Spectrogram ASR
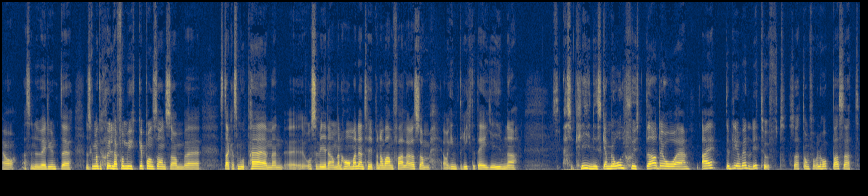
ja, alltså nu är det ju inte, nu ska man inte skylla för mycket på en sån som eh, stackars Mopé men, eh, och så vidare. Men har man den typen av anfallare som ja, inte riktigt är givna alltså kliniska målskyttar då, eh, nej, det blir väldigt tufft. Så att de får väl hoppas att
